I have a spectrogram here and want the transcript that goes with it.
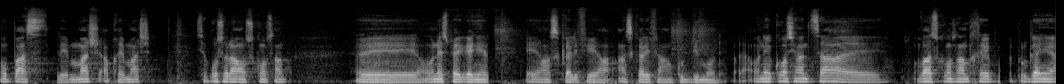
On passe les matchs après match. C'est pour cela qu'on se concentre. Et on espère gagner et on se qualifier, on se qualifier en Coupe du Monde. Voilà. On est conscient de ça et on va se concentrer pour, gagner,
